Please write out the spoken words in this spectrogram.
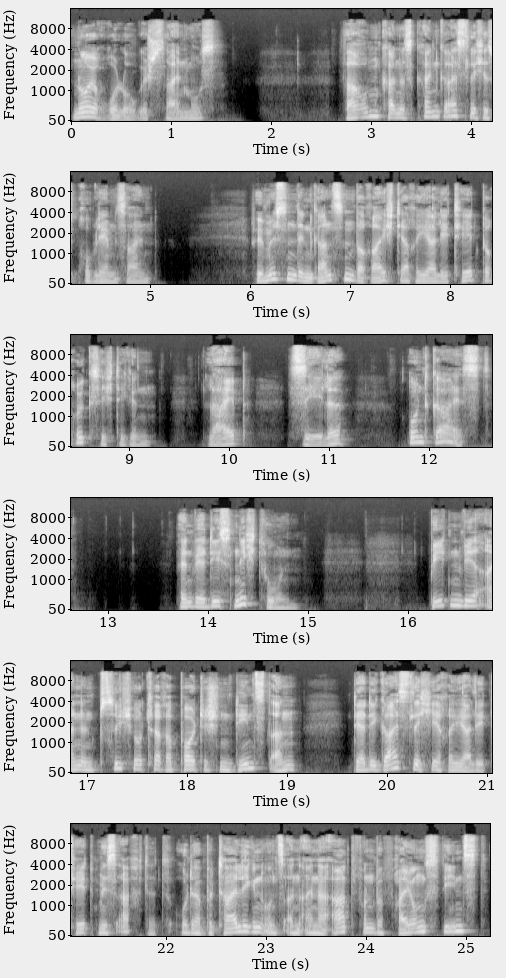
neurologisch sein muss. Warum kann es kein geistliches Problem sein? Wir müssen den ganzen Bereich der Realität berücksichtigen. Leib, Seele und Geist. Wenn wir dies nicht tun, bieten wir einen psychotherapeutischen Dienst an, der die geistliche Realität missachtet oder beteiligen uns an einer Art von Befreiungsdienst,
